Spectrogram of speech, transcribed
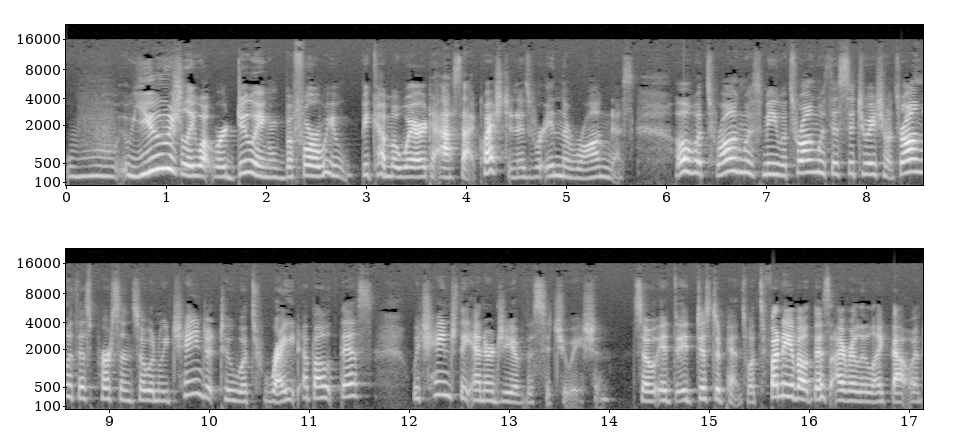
Usually, what we're doing before we become aware to ask that question is we're in the wrongness. Oh, what's wrong with me? What's wrong with this situation? What's wrong with this person? So, when we change it to what's right about this, we change the energy of the situation. So it, it just depends. What's funny about this, I really like that one.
